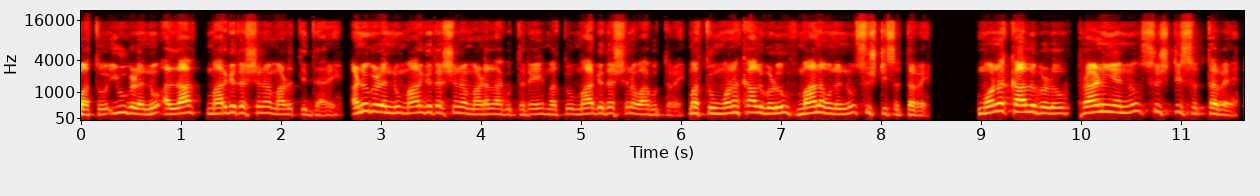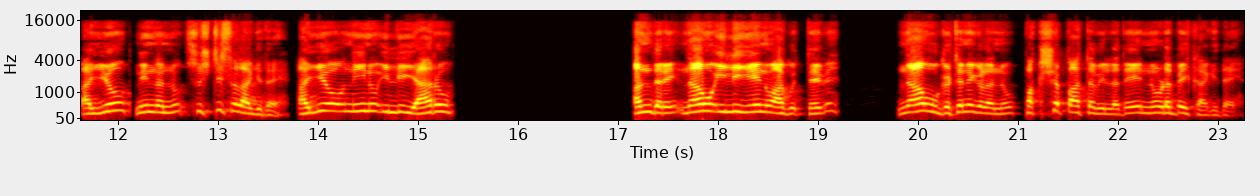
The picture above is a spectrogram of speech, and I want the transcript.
ಮತ್ತು ಇವುಗಳನ್ನು ಅಲ್ಲಾ ಮಾರ್ಗದರ್ಶನ ಮಾಡುತ್ತಿದ್ದಾರೆ. ಅಣುಗಳನ್ನು ಮಾರ್ಗದರ್ಶನ ಮಾಡಲಾಗುತ್ತದೆ ಮತ್ತು ಮಾರ್ಗದರ್ಶನವಾಗುತ್ತದೆ ಮತ್ತು ಮೊಣಕಾಲುಗಳು ಮಾನವನನ್ನು ಸೃಷ್ಟಿಸುತ್ತವೆ. ಮೊಣಕಾಲುಗಳು ಪ್ರಾಣಿಯನ್ನು ಸೃಷ್ಟಿಸುತ್ತವೆ. ಅಯ್ಯೋ, ನಿನ್ನನ್ನು ಸೃಷ್ಟಿಸಲಾಗಿದೆ. ಅಯ್ಯೋ, ನೀನು ಇಲ್ಲಿ ಯಾರು? ಅಂದರೆ ನಾವು ಇಲ್ಲಿ ಏನು ಆಗುತ್ತೇವೆ? ನಾವು ಘಟನೆಗಳನ್ನು ಪಕ್ಷಪಾತವಿಲ್ಲದೆ ನೋಡಬೇಕಾಗಿದೆ.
